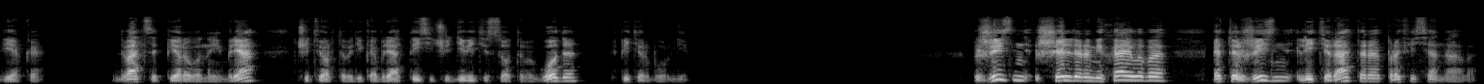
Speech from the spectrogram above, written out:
века. 21 ноября, 4 декабря 1900 года в Петербурге. Жизнь Шеллера Михайлова – это жизнь литератора-профессионала.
